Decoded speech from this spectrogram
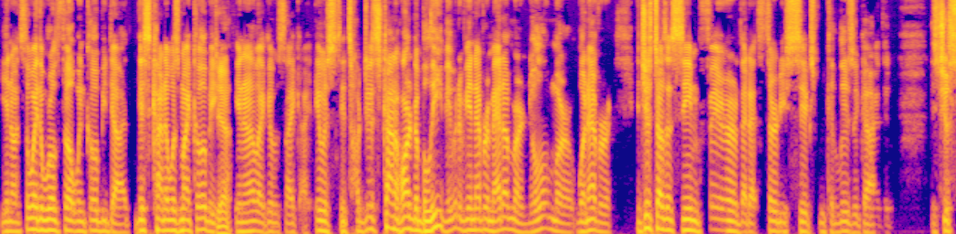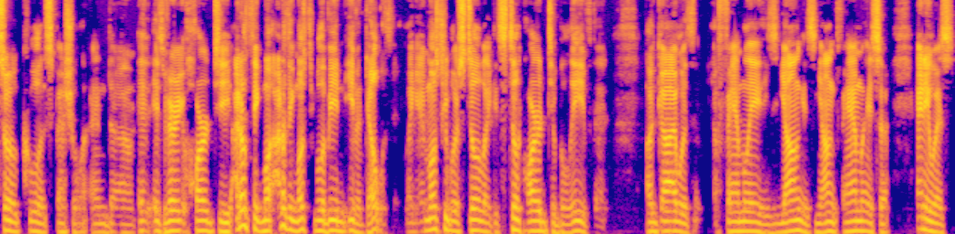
You know, it's the way the world felt when Kobe died. This kind of was my Kobe. Yeah. You know, like it was like it was. It's just kind of hard to believe, even if you never met him or knew him or whatever. It just doesn't seem fair that at 36 we could lose a guy that is just so cool and special. And uh, it, it's very hard to. I don't think. Mo- I don't think most people have even even dealt with it. Like most people are still like it's still hard to believe that a guy with a family. He's young, his young family. So, anyways,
